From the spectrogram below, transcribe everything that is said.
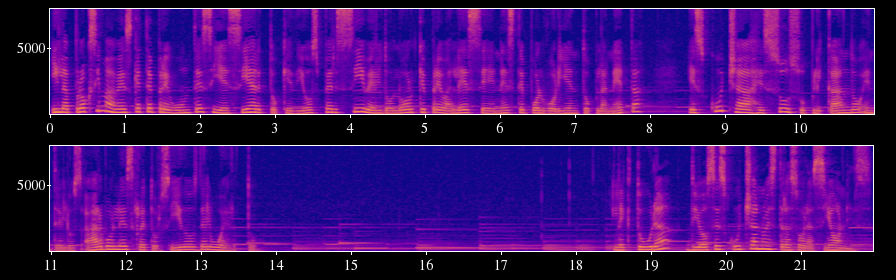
Y la próxima vez que te preguntes si es cierto que Dios percibe el dolor que prevalece en este polvoriento planeta, escucha a Jesús suplicando entre los árboles retorcidos del huerto. Lectura Dios escucha nuestras oraciones.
